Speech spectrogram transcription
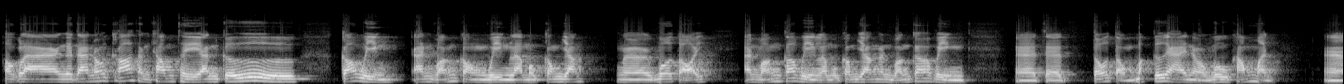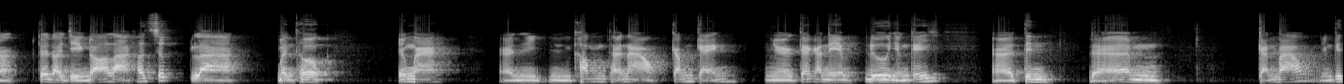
hoặc là người ta nói có thành không thì anh cứ có quyền anh vẫn còn quyền là một công dân uh, vô tội. Anh vẫn có quyền là một công dân anh vẫn có quyền uh, tố tụng bất cứ ai nào vu khống mình. À, cái đòi chuyện đó là hết sức là bình thường. Nhưng mà À, không thể nào cấm cản ờ, các anh em đưa những cái ờ, tin để cảnh báo, những cái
